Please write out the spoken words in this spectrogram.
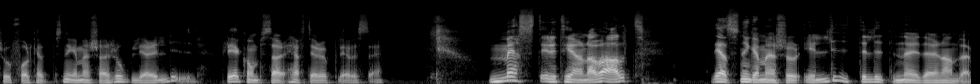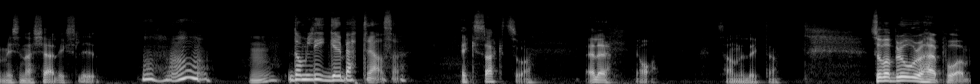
tror folk att snygga människor har roligare liv, fler kompisar, häftigare upplevelser. Mest irriterande av allt, det är att snygga människor är lite, lite nöjdare än andra med sina kärleksliv. Mhm. Mm. De ligger bättre alltså? Exakt så. Eller ja, sannolikt. Ja. Så vad beror det här på?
